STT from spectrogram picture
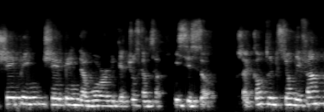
Shaping, Shaping the World, quelque chose comme ça. Et c'est ça la contribution des femmes.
